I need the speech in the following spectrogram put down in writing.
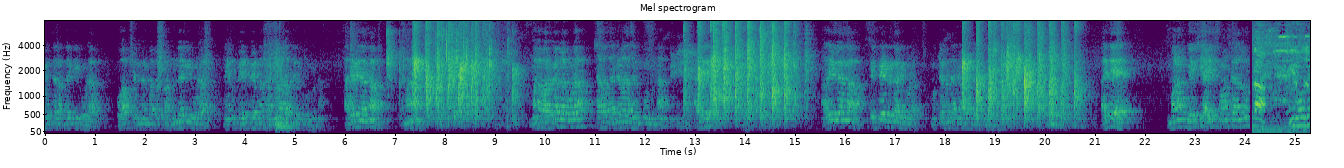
పెద్దలందరికీ కూడా కోఆప్షన్ మెంబర్లకు అందరికీ కూడా నేను పేరు పేరున ధన్యవాదాలు తెలుపుకుంటున్నాను అదేవిధంగా మన మన వర్కర్లకు కూడా చాలా ధన్యవాదాలు తెలుపుకుంటున్నా అయితే అదేవిధంగా సెక్రటరీ గారికి కూడా ముఖ్యంగా ధన్యవాదాలు అయితే మనం గెలిచి ఐదు సంవత్సరాలు ఈరోజు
